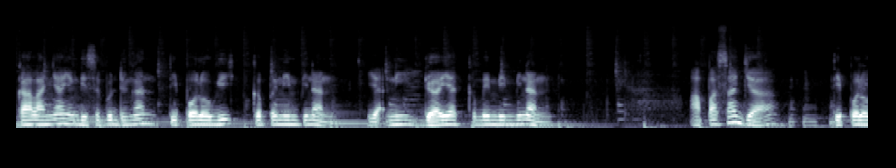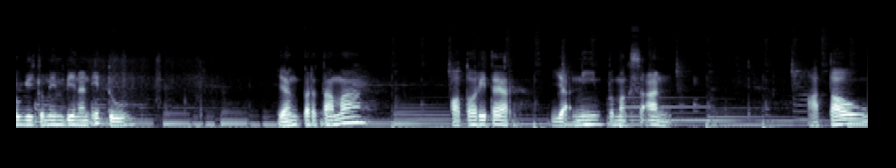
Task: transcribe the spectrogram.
kalanya yang disebut dengan tipologi kepemimpinan, yakni gaya kepemimpinan. Apa saja tipologi kepemimpinan itu? Yang pertama, otoriter, yakni pemaksaan, atau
